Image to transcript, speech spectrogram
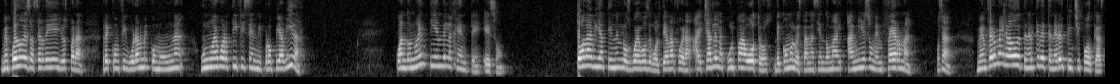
Me puedo deshacer de ellos para reconfigurarme como una, un nuevo artífice en mi propia vida. Cuando no entiende la gente eso, todavía tienen los huevos de voltear afuera a echarle la culpa a otros de cómo lo están haciendo mal. A mí eso me enferma. O sea, me enferma el grado de tener que detener el pinche podcast,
